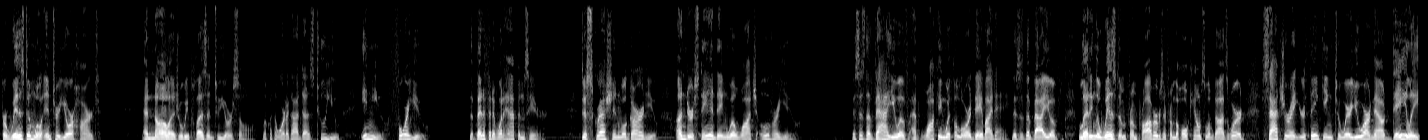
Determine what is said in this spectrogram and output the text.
For wisdom will enter your heart, and knowledge will be pleasant to your soul. Look what the Word of God does to you, in you, for you. The benefit of what happens here. Discretion will guard you. Understanding will watch over you. This is the value of, of walking with the Lord day by day. This is the value of letting the wisdom from Proverbs and from the whole counsel of God's Word saturate your thinking to where you are now daily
